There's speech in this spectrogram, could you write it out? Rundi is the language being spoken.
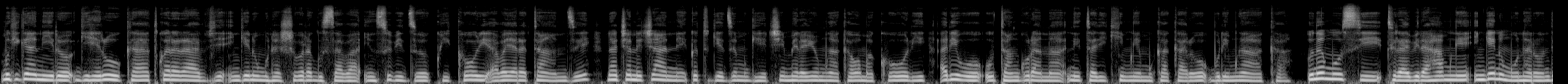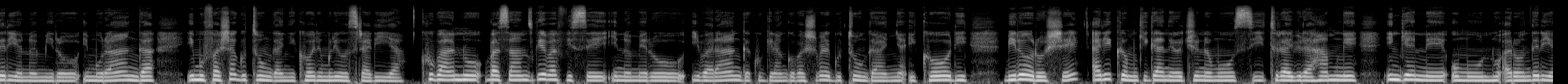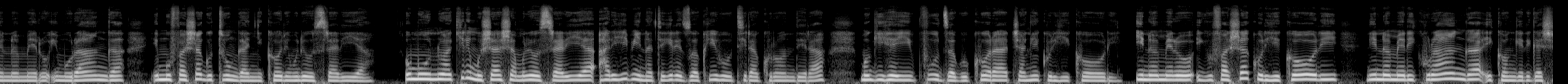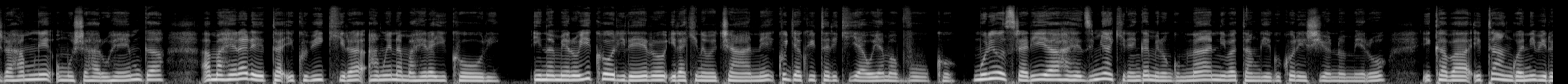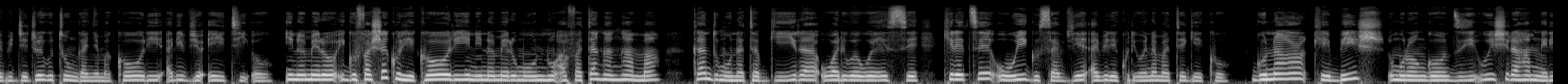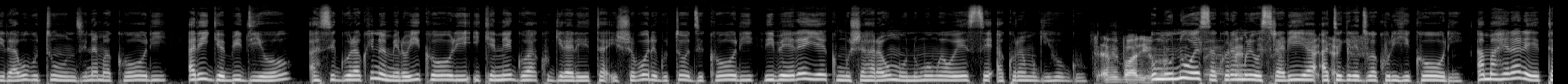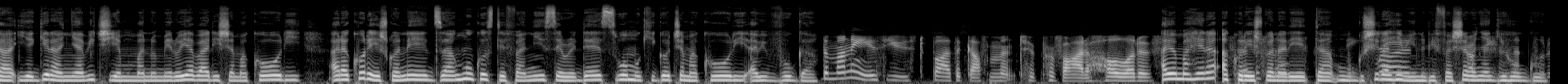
mu kiganiro giheruka twararavye ingene umuntu ashobora gusaba insubizo ku ikori aba yaratanze na cyane cyane ko tugeze mu gihe c'impera y'umwaka w'amakori ariwo wo utangurana n'itariki imwe mu kakaro buri mwaka uno musi turabira hamwe ingene umuntu arondera iyo nomero imuranga imufasha gutunganya ikori muri australia ku bantu basanzwe bafise inomero ibaranga kugira ngo bashobore gutunganya ikori biroroshe ariko mu kiganiro c'uno musi turabira hamwe ingene umuntu arondera iyo nomero imuranga imufasha gutunganya ikori muri Australia. Umuntu akiri mushasha muri Australia hariho ibintu ategerezwa kwihutira kurondera mu gihe yipfuza gukora canke kuriha ikori. Inomero igufasha kuriha ikori ni inomero ikuranga ikongera igashyira hamwe umushahara uhembwa, amahera leta ikubikira hamwe n'amahera y'ikori. Inomero y'ikori rero irakenewe cyane kujya ku itariki yawe y'amavuko. Muri Australia haheze imyaka irenga mirongo umunani batanguye gukoresha iyo nomero, ikaba itangwa n'ibiro bijejwe gutunganya amakori arivyo ATO. Inomero igufasha kuri ikori ni inomero umuntu afata nka nkama kandi umuntu atabwira uwo ari we wese kiretse uwuyigusavye abirekuriwe n'amategeko. Gunnar Kebish, umurongozi w'ishirahamwe riraba ubutunzi n'amakori ariryo BDO asigura ko inomero y'ikori ikenerwa kugira leta ishobore gutoza ikori ribereye ku mushahara w'umuntu umwe wese akora mu gihugu umuntu wese akora muri australia ategerezwa kuriha ikori amahera leta yegeranya biciye mu manomero y'abarisha amakori arakoreshwa neza nk'uko stephanie seredes wo mu kigo c'amakori abivuga ayo mahera akoreshwa na leta mu gushyiraho ibintu bifasha abanyagihugu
